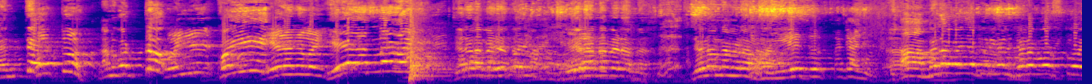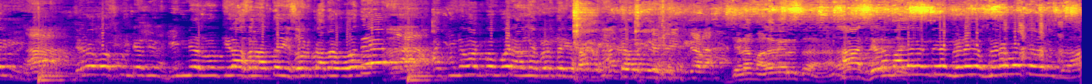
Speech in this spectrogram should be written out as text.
గంతే నన్ను కొట్టు. పోయి కొయ్యి. ఏదన్నా పోయి. ఏ అన్నా కొయ్యి ఏరన్న మేడం. జడన్న మేడం. ఏ దొరికినా కానీ ఆ మెడ పోయేప్పుడు కానీ జడ పోసుకోయి జడ పోసుకుంటే గిన్నెలు గిలాసులు వస్తాయి సోరు కథ పోతే ఆ. గిన్నె పట్టుకొని పోయి అన్న పెడతారు. జడ మల పెరుగుతా జడ మళ్ళీ పెడితే మెడ మెడ పోతే పెరుగుతుందా?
